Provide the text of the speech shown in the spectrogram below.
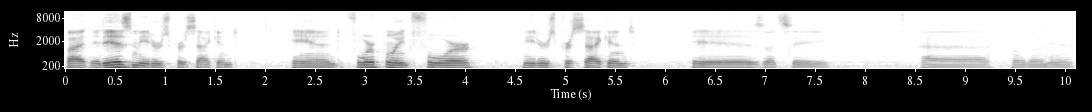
But it is meters per second. And 4.4 meters per second is, let's see, uh, hold on here.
